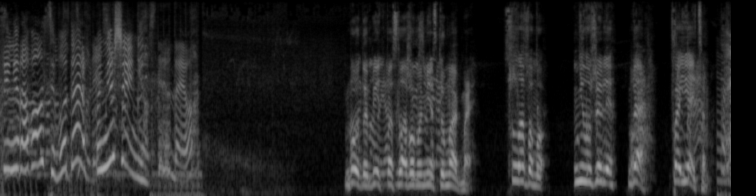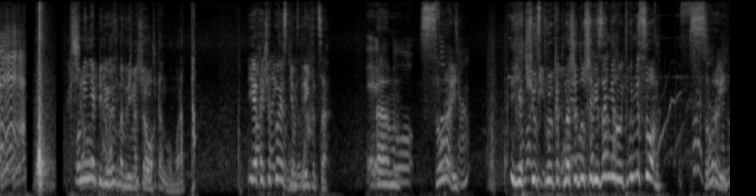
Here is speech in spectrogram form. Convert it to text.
тренировался в ударах по мишени. Буду бить по слабому месту магмы. Слабому? Неужели? Да, по яйцам. У меня перерыв на время шоу. Я хочу кое с кем встретиться. Эм, с Сорой? Я чувствую, как наши души резонируют в унисон. С Сорой?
